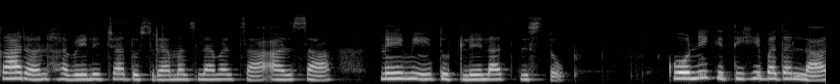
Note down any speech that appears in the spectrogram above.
कारण हवेलीच्या दुसऱ्या मजल्यावरचा आरसा नेहमी तुटलेलाच दिसतो. कोणी कितीही बदलला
